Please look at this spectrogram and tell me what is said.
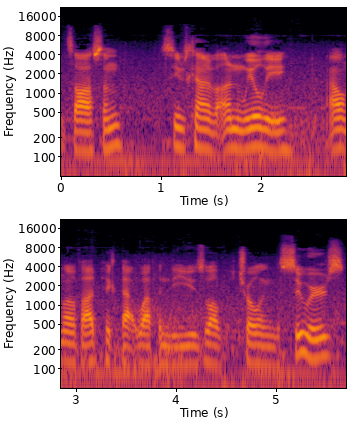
It's awesome. Seems kind of unwieldy. I don't know if I'd pick that weapon to use while patrolling the sewers.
